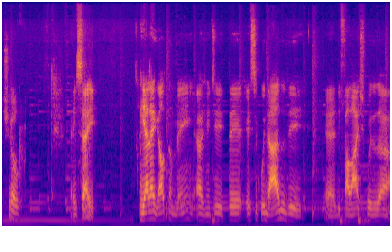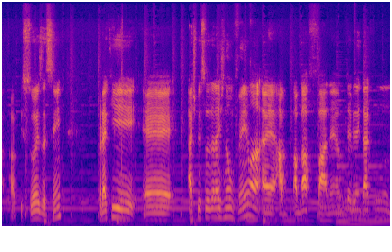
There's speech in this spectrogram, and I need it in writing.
Show. É isso aí. E é legal também a gente ter esse cuidado de, é, de falar as coisas a, a pessoas assim, para que é, as pessoas elas não venham a, é, a, abafar, né? Muitas vezes a gente tá com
